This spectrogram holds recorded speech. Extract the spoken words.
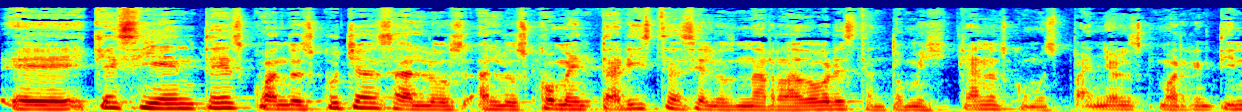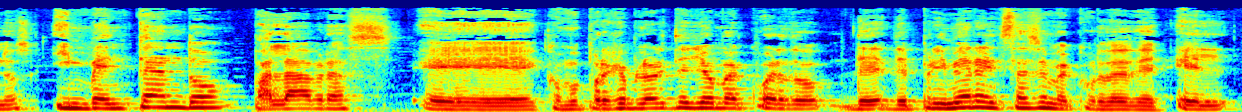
eh, ¿Qué sientes cuando escuchas a los, a los comentaristas y a los narradores, tanto mexicanos como españoles como argentinos, inventando palabras? Eh, como por ejemplo, ahorita yo me acuerdo, de, de, primera instancia me acordé de el,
